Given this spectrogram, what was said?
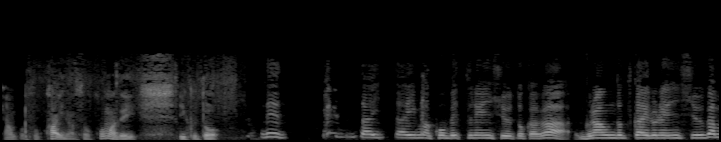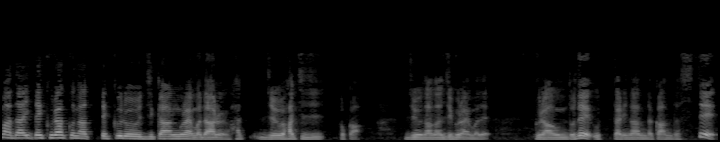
キャンプ深いな。そこまで行くと。う。で、だいたいまあ個別練習とかが、グラウンド使える練習がまあだいたい暗くなってくる時間ぐらいまであるよ。は18時とか、17時ぐらいまで。グラウンドで打ったりなんだかんだして、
